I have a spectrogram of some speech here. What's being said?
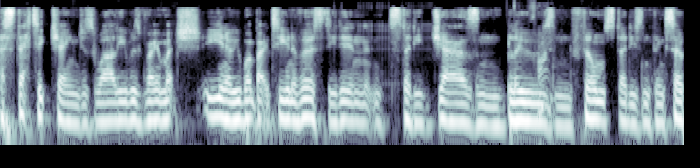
aesthetic change as well. He was very much, you know, he went back to university, didn't and studied jazz and blues and film studies and things. So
